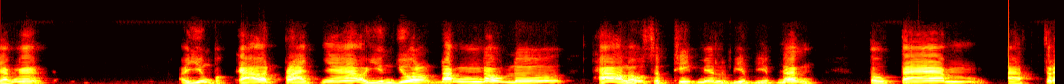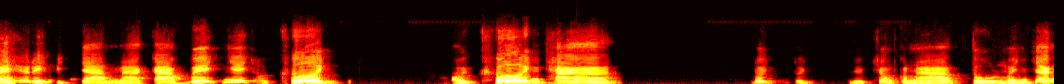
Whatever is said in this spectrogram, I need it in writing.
ចឹងឲ្យយើងបង្កើតប្រាជ្ញាឲ្យយើងយល់ដឹងនៅលើ ថាឥឡូវសិទ្ធិមានរបៀបរបៀបហ្នឹងទៅតាមការត្រេះរិះពិចារណាការវេកញែកឲ្យឃើញឲ្យឃើញថាដូចដូចខ្ញុំកណាទូលមិញអញ្ចឹង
